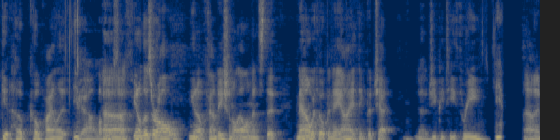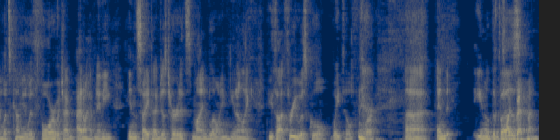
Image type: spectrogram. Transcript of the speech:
GitHub Copilot. Yeah, I love that Uh, stuff. you know, those are all you know foundational elements that now with OpenAI, I think the Chat uh, GPT three, Yeah. uh, and what's coming with four, which I I don't have any insight. I've just heard it's mind blowing. You know, like if you thought three was cool, wait till four. uh, and you know the It's buzz. like Batman.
